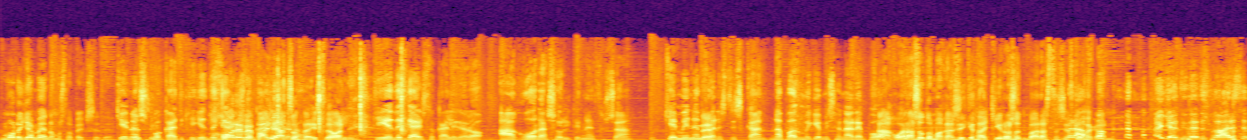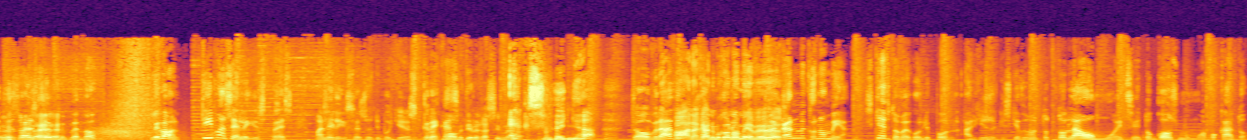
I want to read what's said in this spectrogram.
μόνο για μένα όμως θα παίξετε. Και να Έτσι. σου πω κάτι και γιατί δεν κάνεις Χόρευε το παλιάτσο καλύτερο. θα είστε όλοι. Και γιατί δεν κάνεις το καλύτερο. Αγόρασε όλη την αίθουσα και μην Ναι. εμφανιστείς καν. Να πάρουμε κι εμείς ένα ρεπό. Θα αγοράσω το μαγαζί και θα ακυρώσω την παράσταση. Αυτό θα Μπράβο. κάνω. Γιατί δεν σου άρεσε, δεν σου άρεσε το Ναι. επίπεδο. Λοιπόν, τι μας έλεγες χθες; Μας έλεγες χθες ότι είπε ο κύριος Κρέκας. θυμάμαι τι έλεγα σήμερα. 6 με 9 το βράδυ. Α, να κάνουμε οικονομία, βέβαια. Να κάνουμε οικονομία. Σκέφτομαι εγώ λοιπόν, αρχίζω και σκέφτομαι το, το λαό μου, έτσι, τον κόσμο μου από κάτω.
